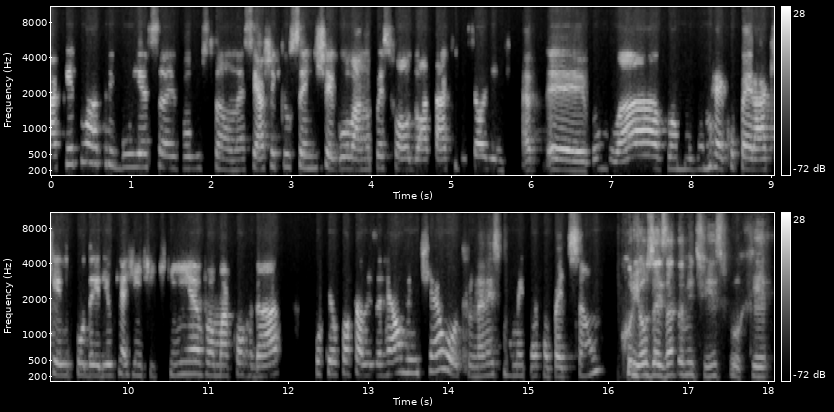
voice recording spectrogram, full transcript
A que tu atribui essa evolução, né? Você acha que o Ceni chegou lá no pessoal do ataque e disse, olha, gente, é, vamos lá, vamos, vamos recuperar aquele poderio que a gente tinha, vamos acordar, porque o Fortaleza realmente é outro, né? Nesse momento da competição. Curioso é exatamente isso, porque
